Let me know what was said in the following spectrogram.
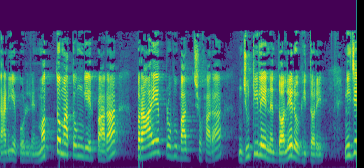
দাঁড়িয়ে পড়লেন। মত্ত মাতঙ্গের পাড়া প্রায় প্রভু বাহ্যহারা জুটিলেন দলেরও ভিতরে। নিজে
